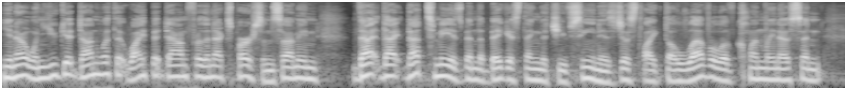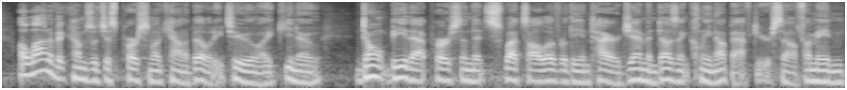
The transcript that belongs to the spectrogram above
You know, when you get done with it, wipe it down for the next person. So I mean, that that that to me has been the biggest thing that you've seen is just like the level of cleanliness and a lot of it comes with just personal accountability too. Like, you know, don't be that person that sweats all over the entire gym and doesn't clean up after yourself. I mean,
